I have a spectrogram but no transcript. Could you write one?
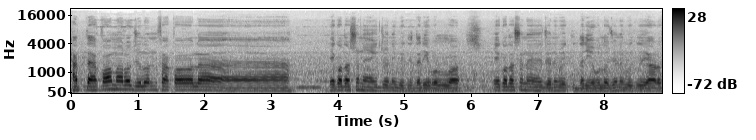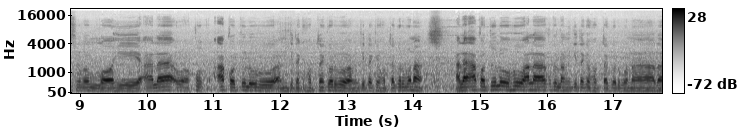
হাত্তা কম রজুলুন ফাকলা এ কথা শুনে একজন ব্যক্তি দাঁড়িয়ে বলল, একথা কথা শুনে একজন ব্যক্তি দাঁড়িয়ে বলল, জন ব্যক্তি রসুল্লাহি আলা আকতুলুহু? আমি কি তাকে হত্যা করব? আমি কি তাকে হত্যা করব না? আলা আকতুলুহু, আলা আকতুল, আমি কি তাকে হত্যা করব না? আলা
